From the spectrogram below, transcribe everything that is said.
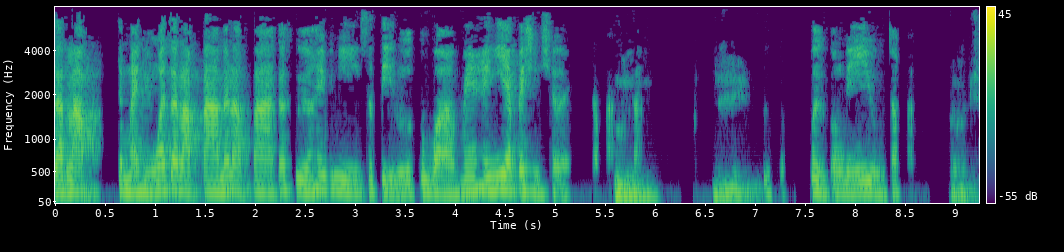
จะหลับจะหมายถึงว่าจะหลับตาไม่หลับตาก็คือให้มีสติรู้ตัวไม่ให้เงียบไปเฉยๆเจ้าค่ะฝึกตรงนี้อยู่เจ้าค่ะโอเค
